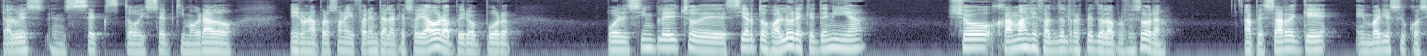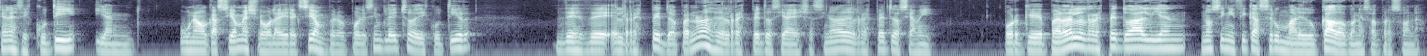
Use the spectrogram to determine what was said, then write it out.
tal vez en sexto y séptimo grado era una persona diferente a la que soy ahora, pero por, por el simple hecho de ciertos valores que tenía, yo jamás le falté el respeto a la profesora. A pesar de que en varias ocasiones discutí y en una ocasión me llevó la dirección, pero por el simple hecho de discutir desde el respeto, pero no desde el respeto hacia ella, sino desde el respeto hacia mí. Porque perderle el respeto a alguien no significa ser un maleducado con esa persona.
